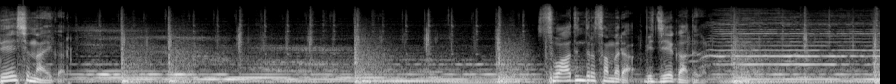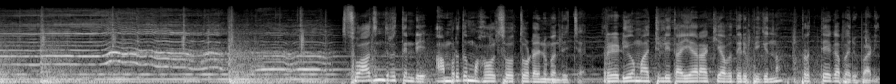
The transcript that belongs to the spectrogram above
ദേശനായകർ. സ്വാതന്ത്ര്യ സമര വിജയഗാഥകൾ. സ്വാതന്ത്ര്യത്തിന്റെ അമൃത മഹോത്സവത്തോടനുബന്ധിച്ച് റേഡിയോ മാറ്റുലി തയ്യാറാക്കി അവതരിപ്പിക്കുന്ന പ്രത്യേക പരിപാടി.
